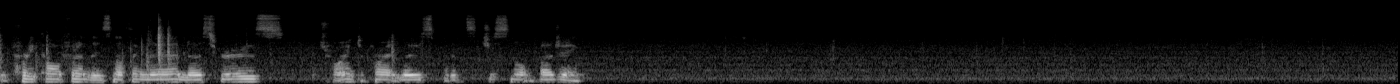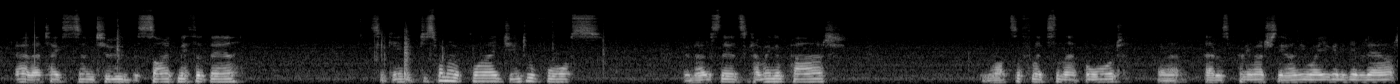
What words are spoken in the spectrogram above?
We're pretty confident there's nothing there, no screws. Trying to pry it loose, but it's just not budging. Okay, that takes us into the side method there. So again, just want to apply gentle force. You'll notice that it's coming apart. Lots of flicks on that board, but that is pretty much the only way you're going to get it out.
